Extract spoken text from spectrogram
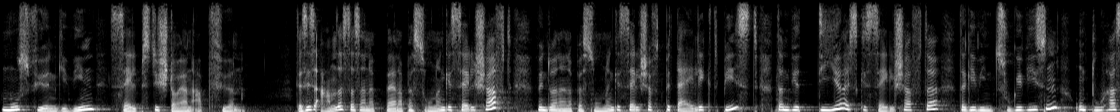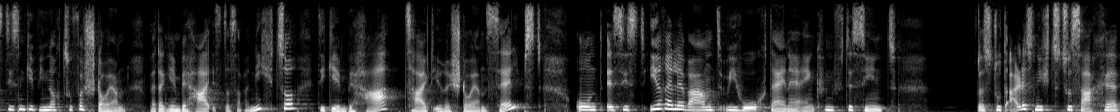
muss für ihren Gewinn selbst die Steuern abführen. Das ist anders als eine, bei einer Personengesellschaft. Wenn du an einer Personengesellschaft beteiligt bist, dann wird dir als Gesellschafter der Gewinn zugewiesen und du hast diesen Gewinn auch zu versteuern. Bei der GmbH ist das aber nicht so. Die GmbH zahlt ihre Steuern selbst und es ist irrelevant, wie hoch deine Einkünfte sind. Das tut alles nichts zur Sache,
